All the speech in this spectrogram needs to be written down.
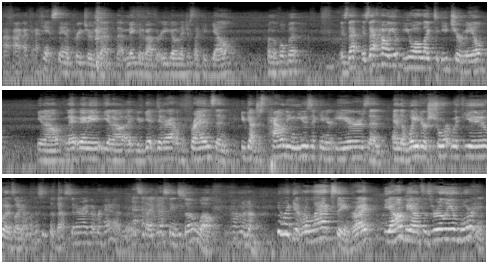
I, I, I can't stand preachers that, that make it about their ego and they just like to yell from the pulpit. Is that is that how you, you all like to eat your meal? You know, maybe you know uh, you're getting dinner out with friends, and you've got just pounding music in your ears, and and the waiter's short with you, and it's like, oh, this is the best dinner I've ever had. It's digesting so well. No, no, no. You like it relaxing, right? The ambiance is really important.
